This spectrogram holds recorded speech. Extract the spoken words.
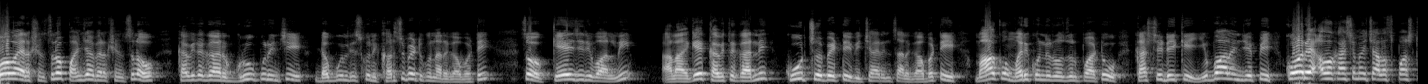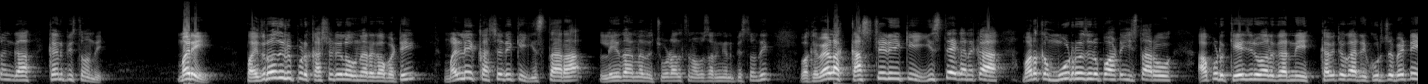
గోవా ఎలక్షన్స్లో పంజాబ్ ఎలక్షన్స్లో కవిత గారు గ్రూపు నుంచి డబ్బులు తీసుకొని ఖర్చు పెట్టుకున్నారు కాబట్టి సో కేజ్రీవాల్ని అలాగే కవిత గారిని కూర్చోబెట్టి విచారించాలి కాబట్టి మాకు మరికొన్ని రోజుల పాటు కస్టడీకి ఇవ్వాలని చెప్పి కోరే అవకాశమే చాలా స్పష్టంగా కనిపిస్తోంది. మరి పది రోజులు ఇప్పుడు కస్టడీలో ఉన్నారు కాబట్టి మళ్ళీ కస్టడీకి ఇస్తారా లేదా అన్నది చూడాల్సిన అవసరం కనిపిస్తుంది. ఒకవేళ కస్టడీకి ఇస్తే కనుక మరొక మూడు రోజుల పాటు ఇస్తారు. అప్పుడు కేజ్రీవాల్ గారిని కవిత గారిని కూర్చోబెట్టి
